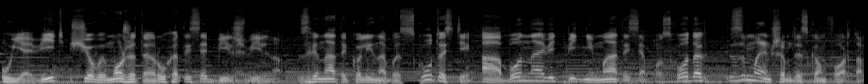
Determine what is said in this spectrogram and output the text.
Уявіть, що ви можете рухатися більш вільно, згинати коліна без скутості або навіть підніматися по сходах з меншим дискомфортом.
